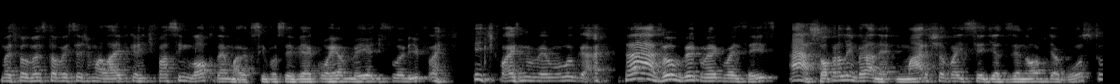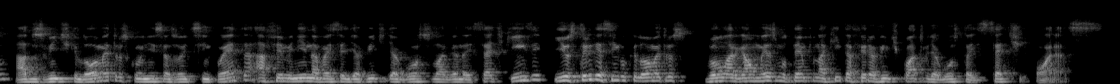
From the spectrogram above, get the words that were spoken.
Mas pelo menos talvez seja uma live que a gente faça em loco, né, Marcos? Se você vier correr a meia de Floripa, a gente faz no mesmo lugar. Ah, vamos ver como é que vai ser isso. Ah, só para lembrar, né? Marcha vai ser dia 19 de agosto, a dos 20 quilômetros, com início às 8h50. A feminina vai ser dia 20 de agosto, largando às 7h15. E os 35 quilômetros vão largar ao mesmo tempo na quinta-feira, 24 de agosto, às 7 horas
